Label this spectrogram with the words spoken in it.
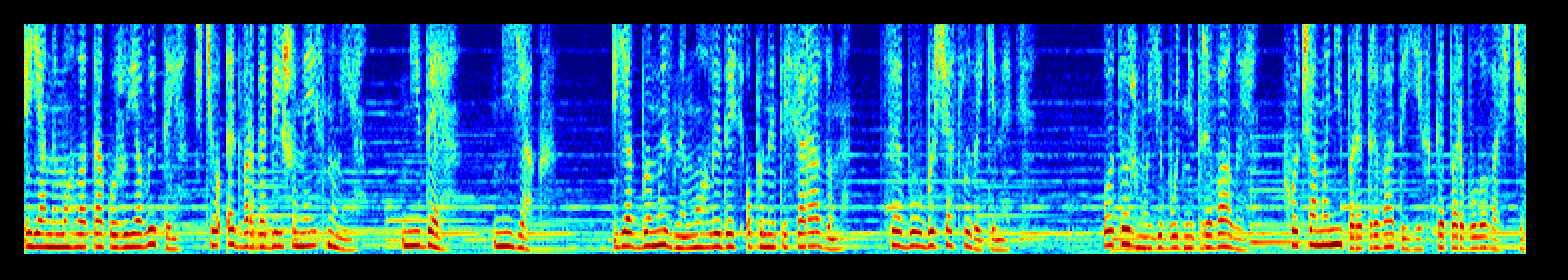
я не могла також уявити, що Едварда більше не існує ніде, ніяк. Якби ми з ним могли десь опинитися разом, це був би щасливий кінець. Отож мої будні тривали, хоча мені перетривати їх тепер було важче.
